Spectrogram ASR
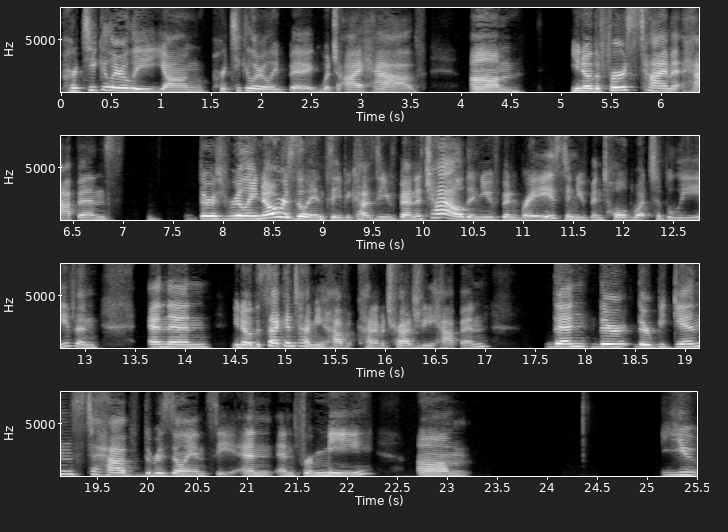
particularly young particularly big which i have um, you know the first time it happens there's really no resiliency because you've been a child and you've been raised and you've been told what to believe. And and then you know the second time you have kind of a tragedy happen then there there begins to have the resiliency and and for me um you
